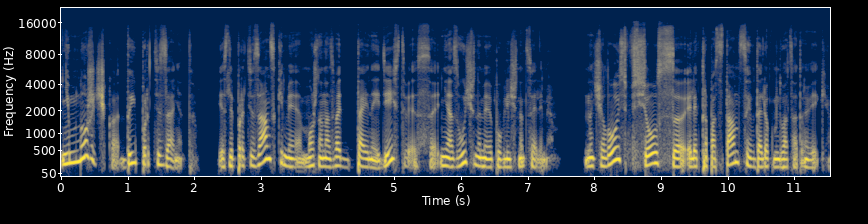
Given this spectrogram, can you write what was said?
немножечко, да и партизанят. Если партизанскими можно назвать тайные действия с неозвученными публично целями. Началось все с электроподстанции в далеком 20 веке.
